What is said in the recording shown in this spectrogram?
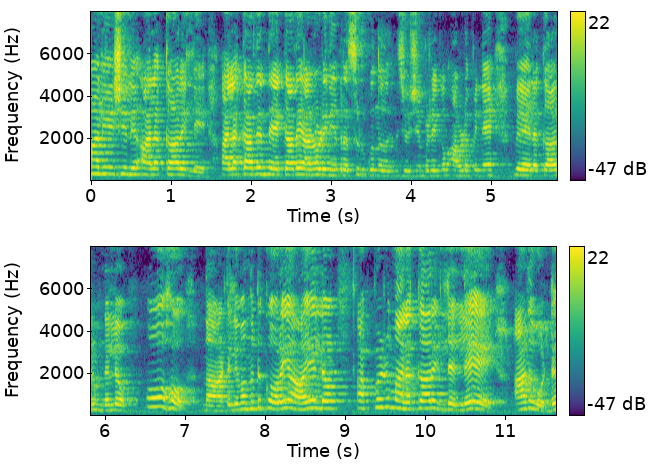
മലേഷ്യയിൽ അലക്കാറില്ലേ? അലക്കാതെ തേക്കാതെയാണോ ഇവിടെ നീ ഡ്രസ്സ് എടുക്കുന്നത് എന്ന് ചോദിച്ചപ്പോഴേക്കും അവിടെ പിന്നെ വേലക്കാരുണ്ടല്ലോ. ഓഹോ നാട്ടിൽ വന്നിട്ട് കുറേ ആയല്ലോ. അപ്പോഴും അലക്കാറില്ലല്ലേ അതുകൊണ്ട്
